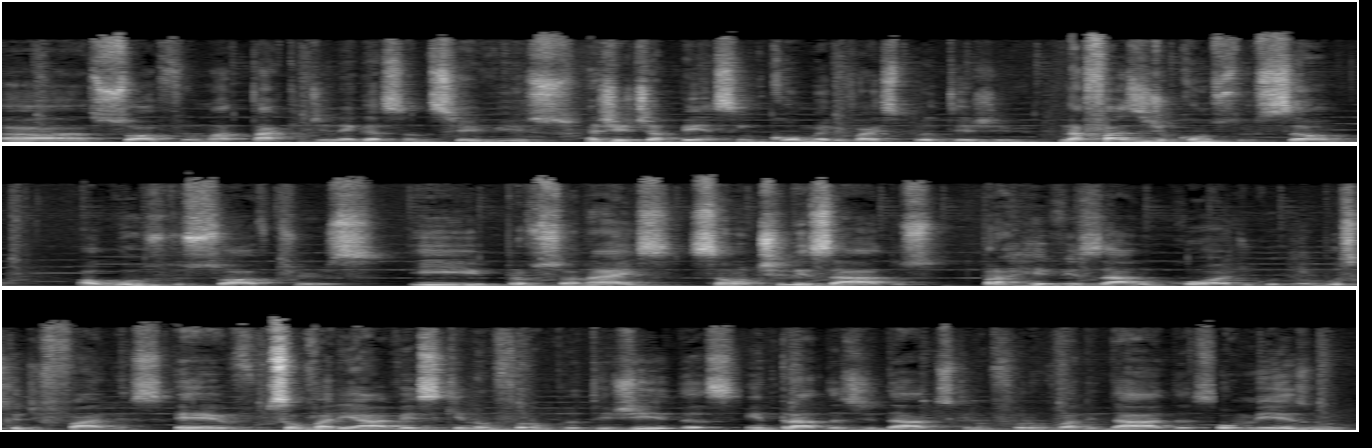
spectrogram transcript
ah, sofre um ataque de negação de serviço. A gente já pensa em como ele vai se proteger. Na fase de construção, alguns dos softwares e profissionais são utilizados para revisar o código em busca de falhas. É, são variáveis que não foram protegidas, entradas de dados que não foram validadas, ou mesmo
